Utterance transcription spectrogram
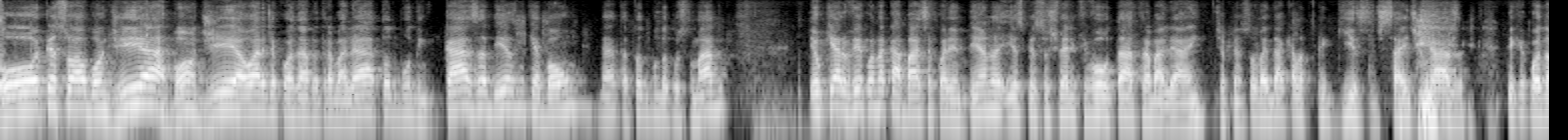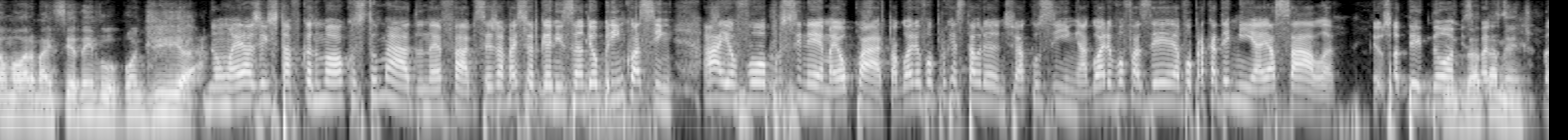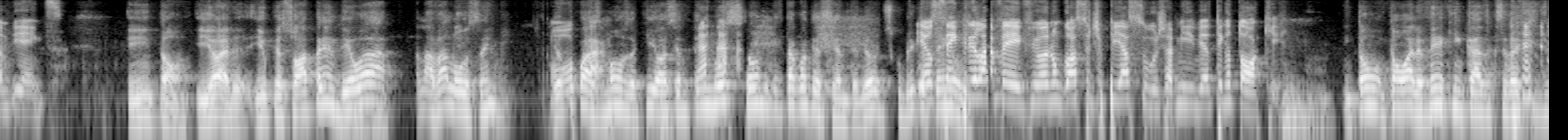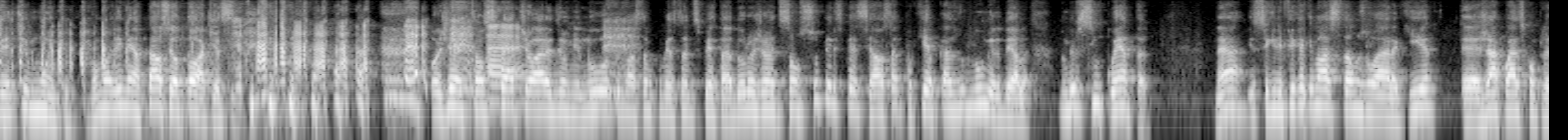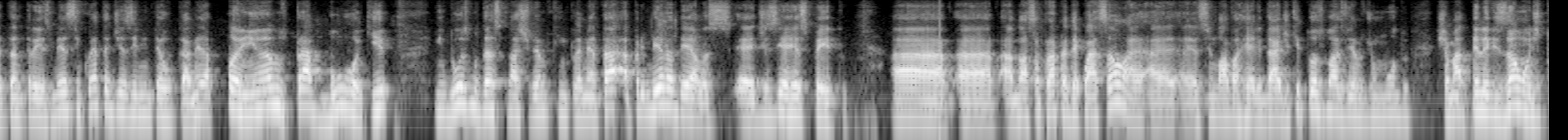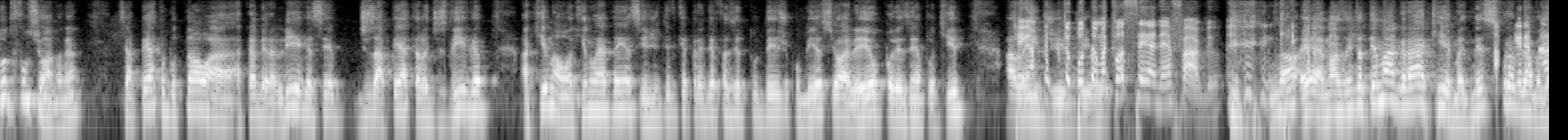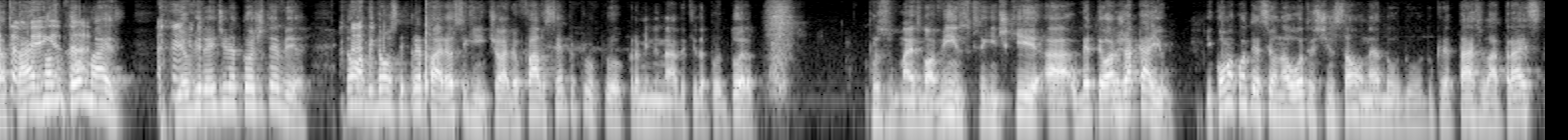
Oi, pessoal, bom dia. Bom dia, hora de acordar para trabalhar. Todo mundo em casa mesmo, que é bom, né? Tá todo mundo acostumado. Eu quero ver quando acabar essa quarentena e as pessoas tiverem que voltar a trabalhar, hein? Já pensou? Vai dar aquela preguiça de sair de casa, ter que acordar uma hora mais cedo, hein, Lu? Bom dia! Não é? A gente está ficando mal acostumado, né, Fábio? Você já vai se organizando. Eu brinco assim: ah, eu vou para o cinema, é o quarto. Agora eu vou para o restaurante, é a cozinha. Agora eu vou fazer, eu vou para academia, é a sala. Eu já dei nomes Exatamente. para os ambientes. Então, e olha, e o pessoal aprendeu a lavar louça, hein? Eu tô com as mãos aqui, ó, você não tem noção do que está acontecendo, entendeu? Descobri que eu, eu tenho... sempre lavei, viu? Eu não gosto de pia suja, eu tenho toque. Então, então, olha, vem aqui em casa que você vai se divertir muito. Vamos alimentar o seu toque. Assim. Ô, gente, são é. sete horas e um minuto, nós estamos começando o Despertador. Hoje é uma edição super especial, sabe por quê? Por causa do número dela, número 50. Né? Isso significa que nós estamos no ar aqui, é, já quase completando três meses, 50 dias ininterruptamente, apanhamos para burro aqui em duas mudanças que nós tivemos que implementar. A primeira delas é, dizia respeito à, à, à, nossa própria adequação a, a, essa nova realidade que todos nós vivemos de um mundo chamado televisão, onde tudo funciona, né? Você aperta o botão, a, a câmera liga, você desaperta, ela desliga. Aqui não, aqui não é bem assim. A gente teve que aprender a fazer tudo desde o começo. E olha, eu, por exemplo, aqui. Além Quem aperta de, o botão de... é você, né, Fábio? Não, é, nós ainda temos a Gra aqui, mas nesses programas, à tarde nós não exato. temos mais. E eu virei diretor de TV. Então, amigão, se prepara. É o seguinte, olha, eu falo sempre para a meninada aqui da produtora, para os mais novinhos, é o seguinte, que a, o meteoro já caiu. E como aconteceu na outra extinção, né, do, do, do Cretáceo lá atrás,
